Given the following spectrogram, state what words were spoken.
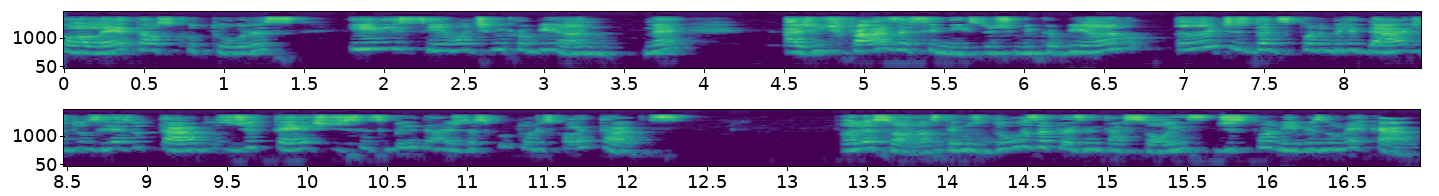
coleta as culturas e inicia o antimicrobiano, né? A gente faz esse início do antimicrobiano antes da disponibilidade dos resultados de teste de sensibilidade das culturas coletadas. Olha só, nós temos duas apresentações disponíveis no mercado.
